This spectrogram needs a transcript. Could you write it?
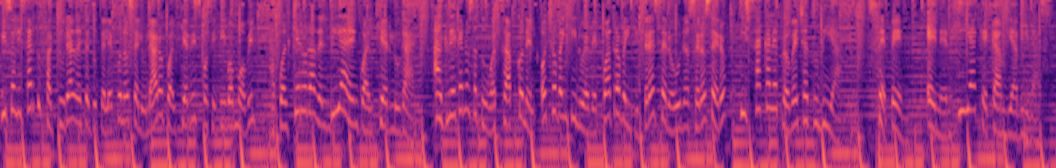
visualizar tu factura desde tu teléfono celular o cualquier dispositivo móvil a cualquier hora del día en cualquier lugar. Agréganos a tu WhatsApp con el 829-423-0100 y sácale provecho a tu día. CEPEN, energía que cambia vidas.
